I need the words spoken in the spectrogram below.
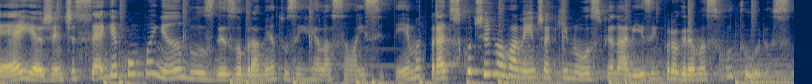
É, e a gente segue acompanhando os desdobramentos em relação a esse tema para discutir novamente aqui no USP Analisa em programas futuros.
